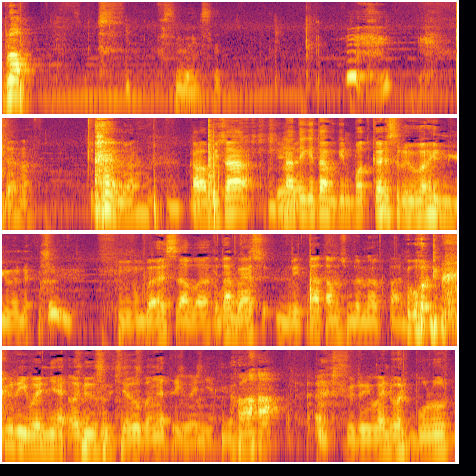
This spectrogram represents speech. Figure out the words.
Blok Udah lah. kalau bisa nanti kita bikin podcast rewind gimana? Ngebahas apa? Kita bahas berita tahun 98 waduh rewindnya. Waduh jauh banget rewindnya. Rewind 20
